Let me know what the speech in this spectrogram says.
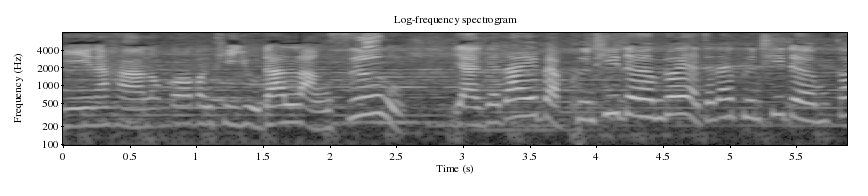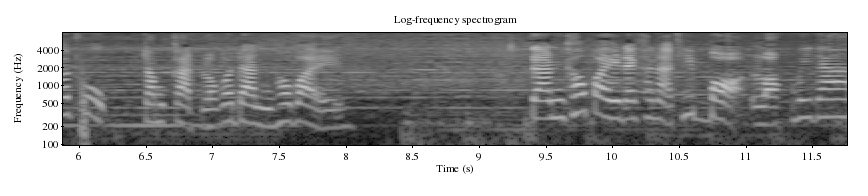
นี้นะคะ แล้วก็บางทีอยู่ด้านหลังซึ่ง อยากจะได้แบบพื้นที่เดิมด้วยอยากจะได้พื้นที่เดิมก็ถูกจำกัดแล้วก็ดันเข้าไป ดันเข้าไปในขณะที่เบาะล็อกไม่ได้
